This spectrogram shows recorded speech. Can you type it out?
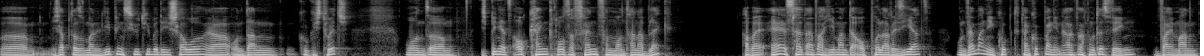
Ähm, ich habe da so meine Lieblings-YouTuber, die ich schaue, ja, und dann gucke ich Twitch. Und ähm, ich bin jetzt auch kein großer Fan von Montana Black, aber er ist halt einfach jemand, der auch polarisiert. Und wenn man ihn guckt, dann guckt man ihn einfach nur deswegen, weil man,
